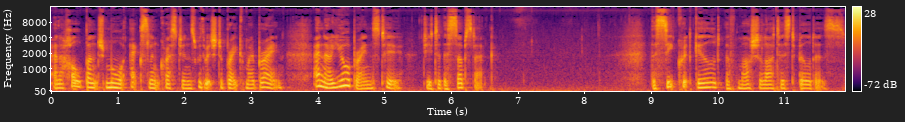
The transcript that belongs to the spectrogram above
and a whole bunch more excellent questions with which to break my brain, and now your brains too, due to this Substack. The Secret Guild of Martial Artist Builders.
